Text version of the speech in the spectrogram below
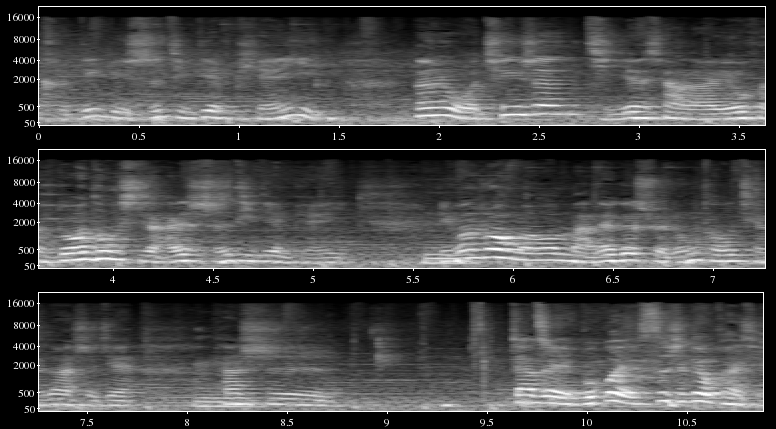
肯定比实体店便宜，但是我亲身体验下来，有很多东西还是实体店便宜。比方说，我们我买了个水龙头，前段时间嗯它是价格也不贵，四十六块钱，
